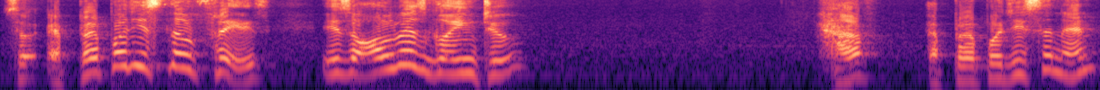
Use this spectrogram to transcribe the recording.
So a prepositional phrase is always going to have a preposition and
